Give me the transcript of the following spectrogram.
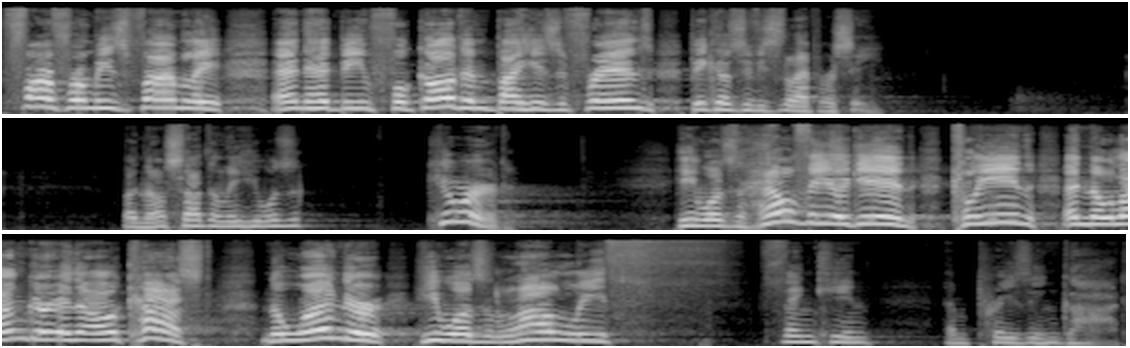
far from his family, and had been forgotten by his friends because of his leprosy. But now suddenly he was cured. He was healthy again, clean, and no longer an outcast. No wonder he was loudly thanking and praising God.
